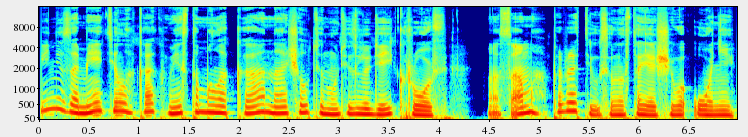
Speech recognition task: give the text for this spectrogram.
и не заметил, как вместо молока начал тянуть из людей кровь, а сам превратился в настоящего они.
